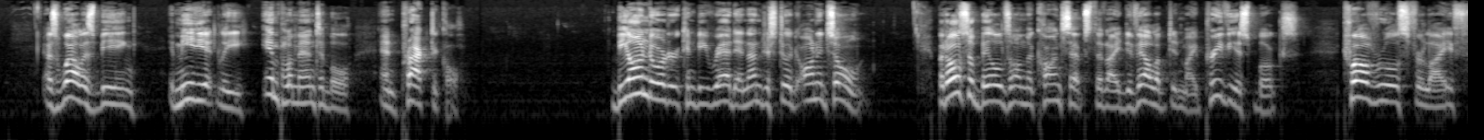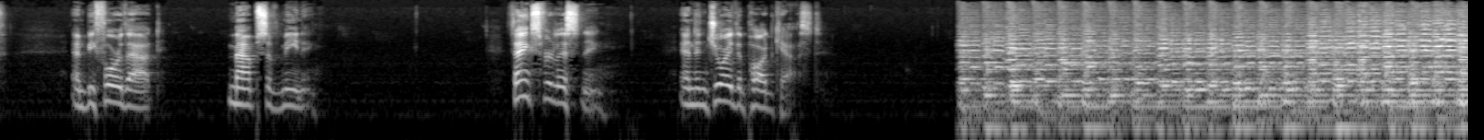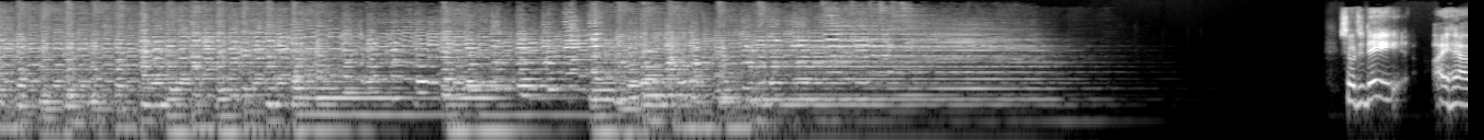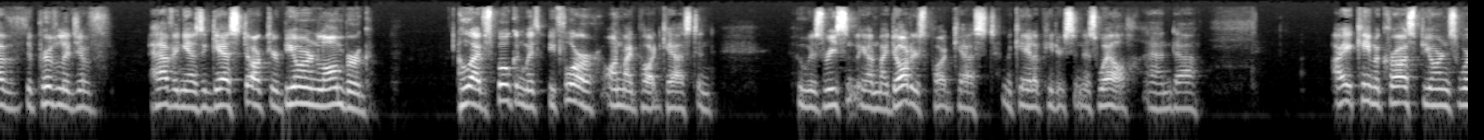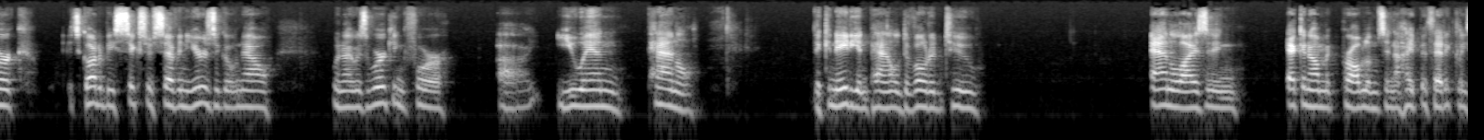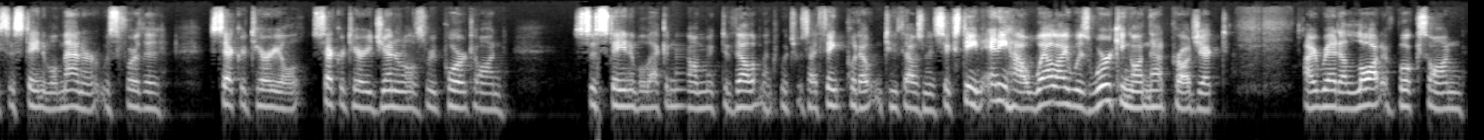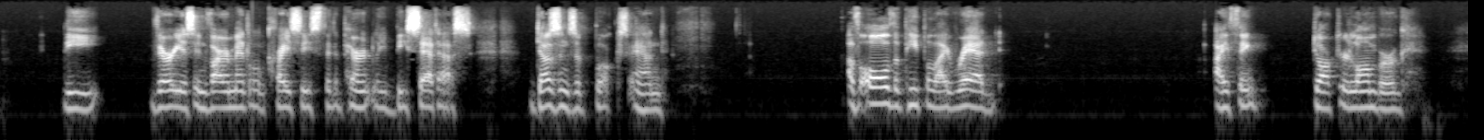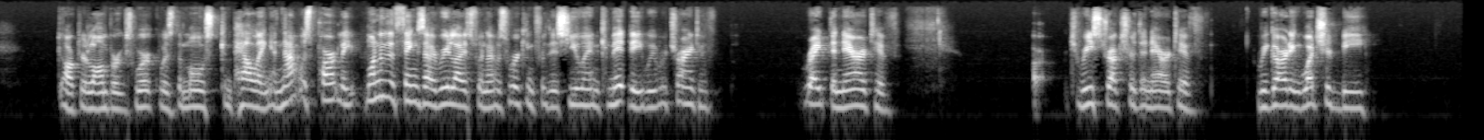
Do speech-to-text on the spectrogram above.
as well as being immediately implementable and practical. Beyond Order can be read and understood on its own, but also builds on the concepts that I developed in my previous books 12 Rules for Life, and before that, Maps of Meaning. Thanks for listening and enjoy the podcast. So today I have the privilege of having as a guest Dr. Bjorn Lomborg, who I've spoken with before on my podcast. And who was recently on my daughter's podcast, Mikhaila Peterson, as well. And uh, I came across Bjorn's work, it's got to be six or seven years ago now, when I was working for a UN panel, the Canadian panel devoted to analyzing economic problems in a hypothetically sustainable manner. It was for the secretarial secretary general's report on sustainable economic development, which was, I think, put out in 2016. Anyhow, while I was working on that project, I read a lot of books on the various environmental crises that apparently beset us, dozens of books. And of all the people I read, I think Dr. Lomborg Dr. Lomborg's work was the most compelling. And that was partly one of the things I realized when I was working for this UN committee. We were trying to write the narrative, to restructure the narrative regarding what should be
